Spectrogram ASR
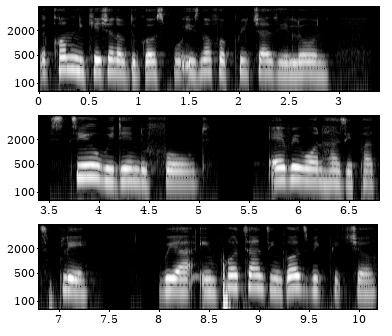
The communication of the gospel is not for preachers alone. Still within the fold, everyone has a part to play. We are important in God's big picture.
